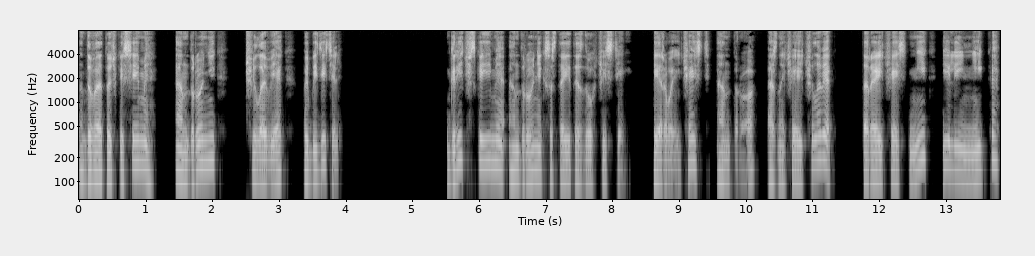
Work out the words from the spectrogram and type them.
2.7. Андроник – человек-победитель. Греческое имя Андроник состоит из двух частей. Первая часть «андро» означает «человек», вторая часть «ник» или «ника»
